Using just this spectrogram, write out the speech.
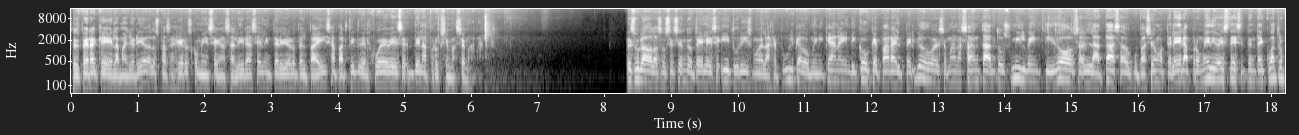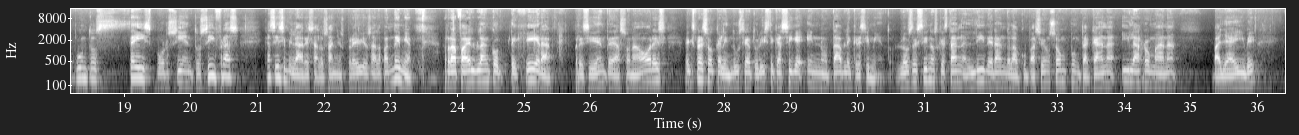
Se espera que la mayoría de los pasajeros comiencen a salir hacia el interior del país a partir del jueves de la próxima semana. De su lado, la Asociación de Hoteles y Turismo de la República Dominicana indicó que para el periodo de Semana Santa 2022 la tasa de ocupación hotelera promedio es de 74.6%, cifras casi similares a los años previos a la pandemia. Rafael Blanco Tejera, presidente de Azonadores, expresó que la industria turística sigue en notable crecimiento. Los destinos que están liderando la ocupación son Punta Cana y La Romana, Valladolid,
